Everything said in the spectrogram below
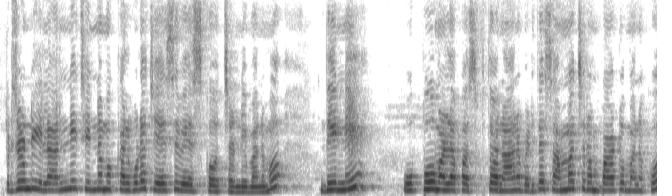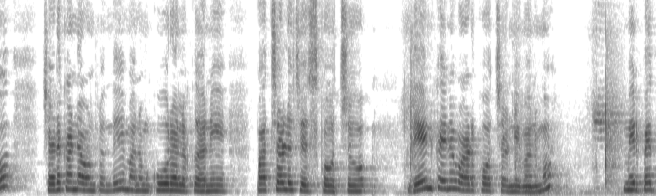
ఇప్పుడు చూడండి ఇలా అన్ని చిన్న ముక్కలు కూడా చేసి వేసుకోవచ్చండి మనము. దీన్ని ఉప్పు మళ్ళీ పసుపుతో నానబెడితే సంవత్సరం పాటు మనకు చెడకుండా ఉంటుంది. మనం కూరలకు కానీ పచ్చళ్ళు చేసుకోవచ్చు. దేనికైనా వాడుకోవచ్చండి మనము. మీరు పెద్ద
